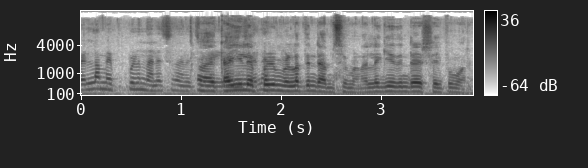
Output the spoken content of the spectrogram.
വെള്ളം എപ്പോഴും നനച്ച് നനച്ച് കയ്യിൽ എപ്പോഴും വെള്ളത്തിന്റെ അംശം വേണം അല്ലെങ്കിൽ ഇതിന്റെ ഷേപ്പ് മാറി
